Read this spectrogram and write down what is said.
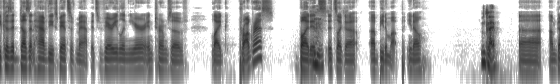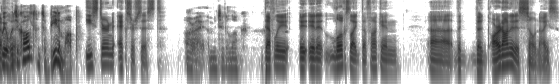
because it doesn't have the expansive map. It's very linear in terms of like progress, but it's it's like a a beat 'em up, you know. Okay. Uh, I'm definitely Wait, what's it called? It's a beat 'em up. Eastern Exorcist. All right, let me take a look. Definitely, it, and it looks like the fucking uh the the art on it is so nice.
